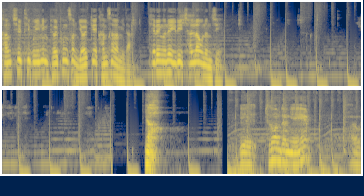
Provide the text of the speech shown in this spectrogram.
강칠TV님 별풍선 10개 감사합니다. 계랭은 왜 일이 잘 나오는지. 야. 예, 죄송합니다, 형님. 아유,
